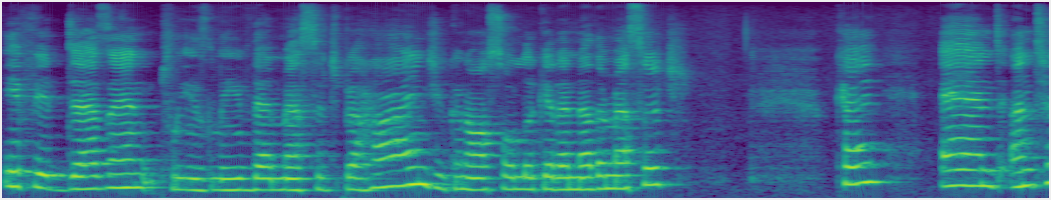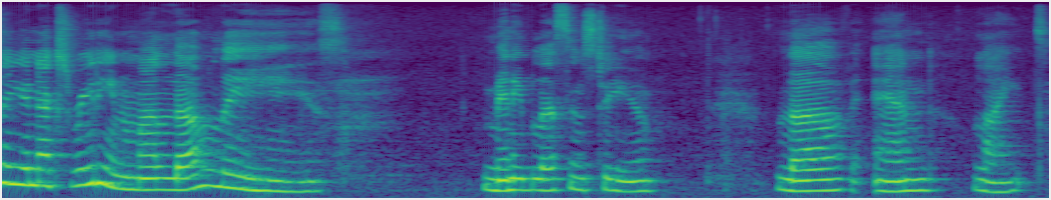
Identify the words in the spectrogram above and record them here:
If it doesn't, please leave that message behind. You can also look at another message. Okay, and until your next reading, my lovelies, many blessings to you. Love and light.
